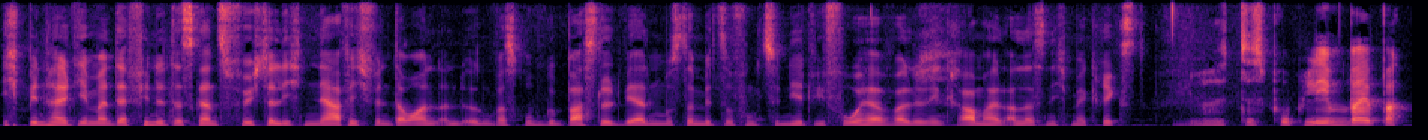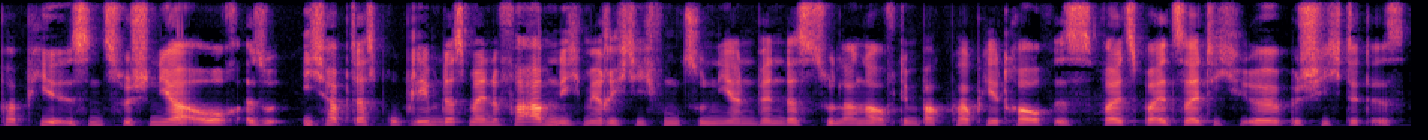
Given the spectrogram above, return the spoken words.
Ich bin halt jemand, der findet das ganz fürchterlich nervig, wenn dauernd an irgendwas rumgebastelt werden muss, damit so funktioniert wie vorher, weil du den Kram halt anders nicht mehr kriegst. Das Problem bei Backpapier ist inzwischen ja auch, also ich habe das Problem, dass meine Farben nicht mehr richtig funktionieren, wenn das zu lange auf dem Backpapier drauf ist, weil es beidseitig äh, beschichtet ist.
